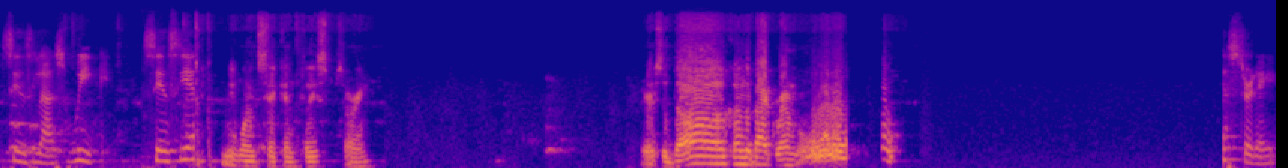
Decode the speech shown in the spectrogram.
since last week, since yes. Give me one second, please. Sorry. There's a dog on the background. yesterday,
